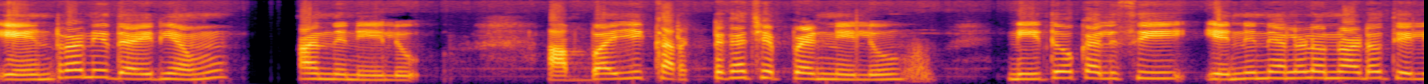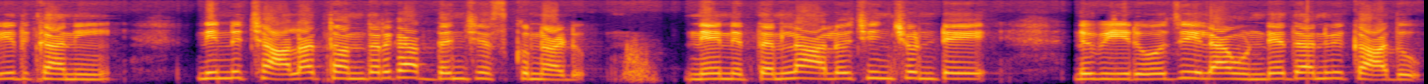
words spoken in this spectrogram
ఏంట్రా నీ ధైర్యం? అంది నీలు. అబ్బాయి కరెక్ట్గా చెప్పాడు నీలు. నీతో కలిసి ఎన్ని నెలలున్నాడో తెలియదు కానీ నిన్ను చాలా తొందరగా అర్థం చేసుకున్నాడు. నేను ఇతనిలో ఆలోచించుంటే నువ్వు ఈరోజు ఇలా ఉండేదానివి కాదు.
